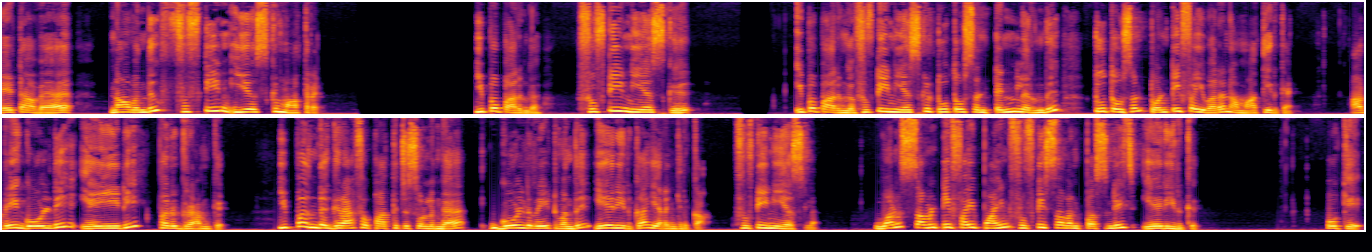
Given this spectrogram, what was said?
டேட்டாவை நான் வந்து 15 இயர்ஸ்க்கு மாத்துறேன். இப்போ பாருங்க 15 இயர்ஸ்க்கு இப்போ பாருங்க 15 இயர்ஸ்க்கு டூ தௌசண்ட் டென்ல இருந்து டூ தௌசண்ட் டுவெண்ட்டி ஃபைவ் வரை நான் மாத்திருக்கேன். அதே கோல்டு ஏஇடி பர் கிராம்க்கு இப்போ இந்த கிராஃபை பார்த்துட்டு சொல்லுங்க. கோல்டு ரேட் வந்து ஏறி இருக்கா இறங்கியிருக்கா? ஃபிஃப்டீன் இயர்ஸில் one seventy five point fifty seven percentage ஏறி இருக்கு ஓகே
